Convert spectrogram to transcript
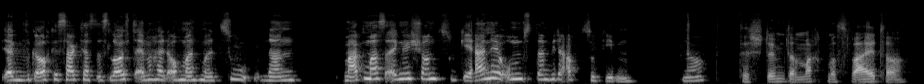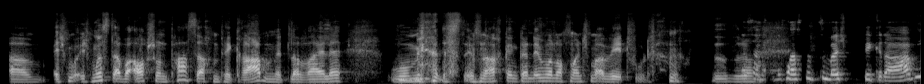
ja, wie du auch gesagt hast, es läuft einem halt auch manchmal zu. Und dann mag man es eigentlich schon zu gerne, um es dann wieder abzugeben. Na? Das stimmt, dann macht man es weiter. Ähm, ich, ich, musste aber auch schon ein paar Sachen begraben mittlerweile, wo mhm. mir das im Nachgang dann immer noch manchmal wehtut. So. Was, was, hast du zum Beispiel begraben?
